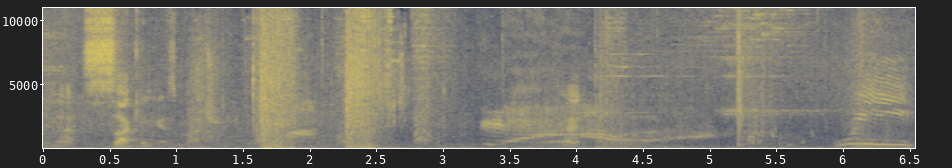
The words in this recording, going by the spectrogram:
You're not sucking as much. Alright. Whee!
